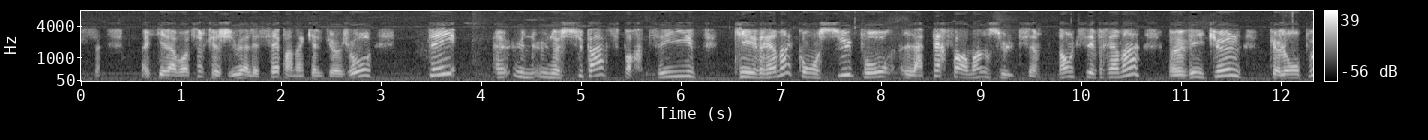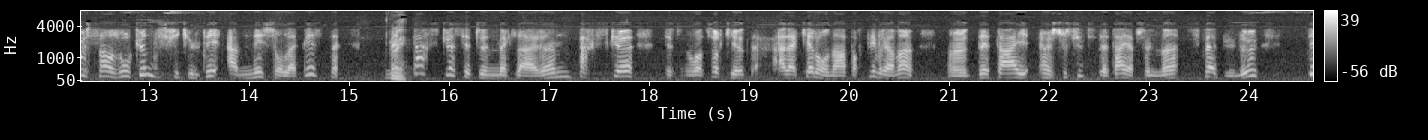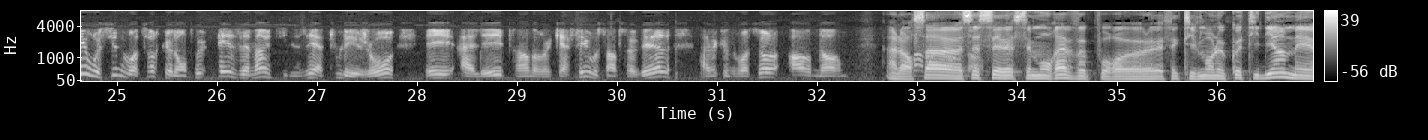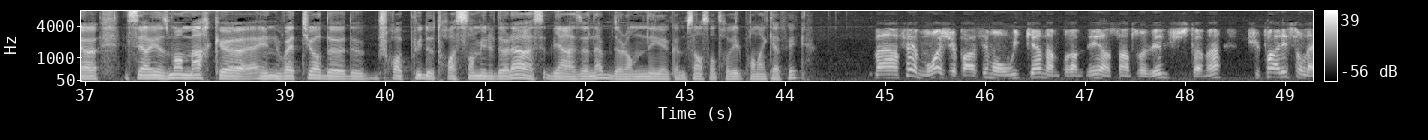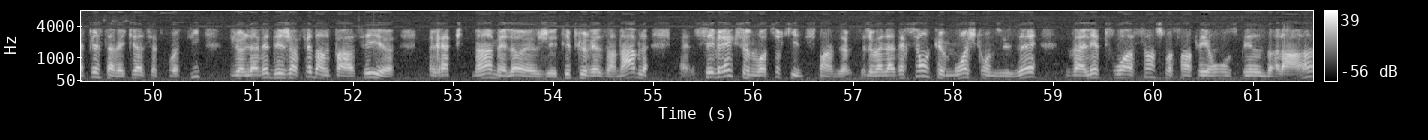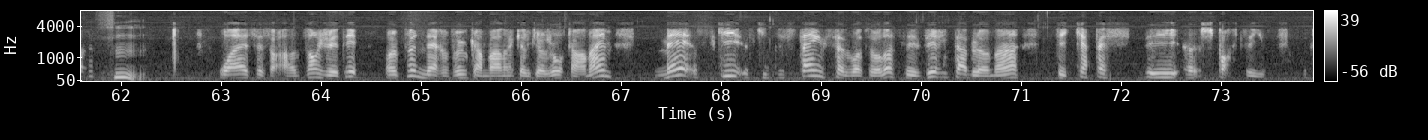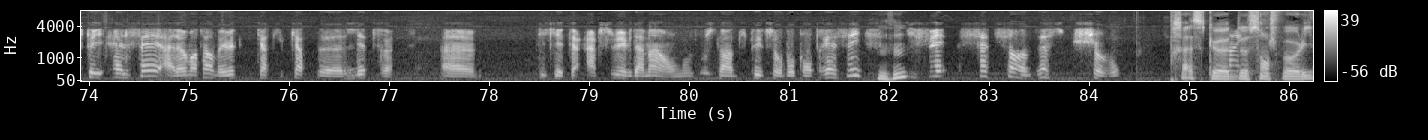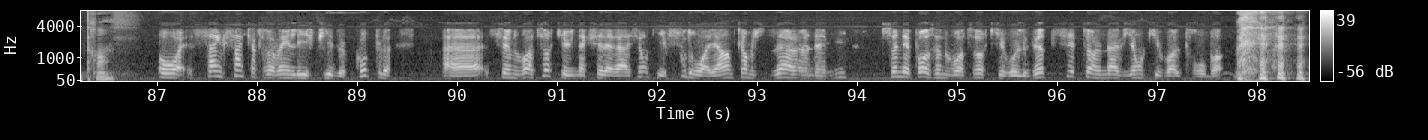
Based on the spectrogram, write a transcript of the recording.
euh, qui est la voiture que j'ai eue à l'essai pendant quelques jours, c'est euh, une, super sportive qui est vraiment conçue pour la performance ultime. Donc c'est vraiment un véhicule que l'on peut sans aucune difficulté amener sur la piste mais parce que c'est une McLaren, parce que c'est une voiture qui, à laquelle on a apporté vraiment un détail, un souci du détail absolument fabuleux, c'est aussi une voiture que l'on peut aisément utiliser à tous les jours et aller prendre un café au centre-ville avec une voiture hors norme. Alors ça, c'est mon rêve pour euh, effectivement le quotidien, mais euh, sérieusement, Marc, euh, une voiture de, de, je crois, plus de 300 000 dollars, c'est bien raisonnable de l'emmener comme ça en centre-ville prendre un café? Ben, en fait, moi, j'ai passé mon week-end à me promener en centre-ville, justement. Je suis pas allé sur la piste avec elle cette fois-ci. Je l'avais déjà fait dans le passé euh, rapidement, mais là, euh, j'ai été plus raisonnable. Euh, c'est vrai que c'est une voiture qui est dispendieuse. La version que moi, je conduisais valait 371 000 hmm. Ouais, c'est ça. En disant que j'ai été un peu nerveux quand, pendant quelques jours quand même. Mais ce qui, ce qui distingue cette voiture-là, c'est véritablement ses capacités sportives elle fait, elle a un moteur V8 4, 4 litres, euh, qui était absolument, évidemment, on vous en doutez, turbo compressé, mhm. qui fait 710 chevaux. Presque 200 chevaux au litre. Hein. Ouais, 580 livres-pieds de couple. Euh, c'est une voiture qui a une accélération qui est foudroyante. Comme je disais à un ami, ce n'est pas une voiture qui roule vite, c'est un avion qui vole trop bas.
